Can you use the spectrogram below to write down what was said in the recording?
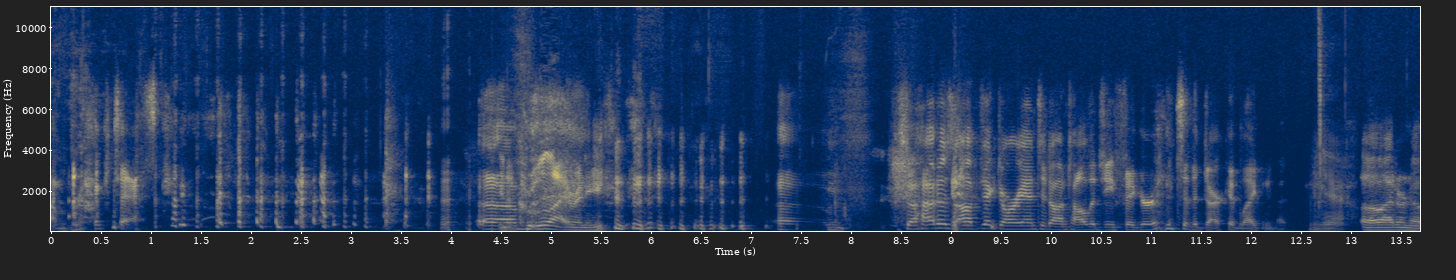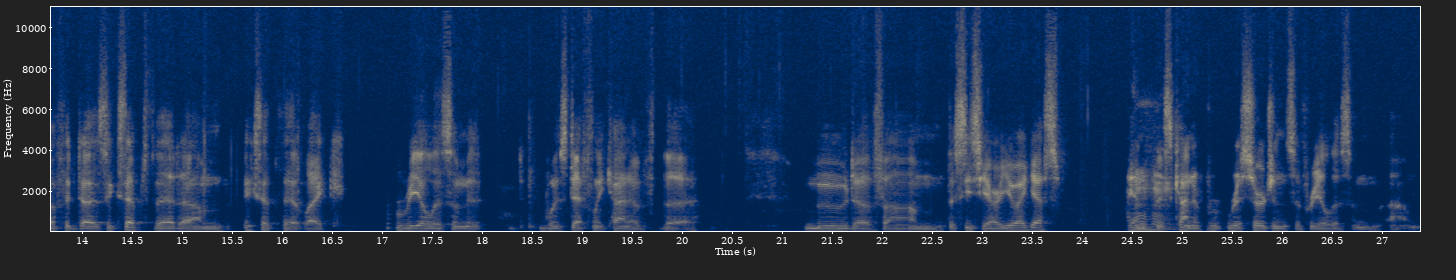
I'm Bractask. In a Um, cruel irony. um, so, how does object oriented ontology figure into the Dark Enlightenment? Yeah. oh, I don't know if it does, except that um except that like realism i- was definitely kind of the mood of um the CCRU, I guess. And Mhm. this kind of r- resurgence of realism um,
